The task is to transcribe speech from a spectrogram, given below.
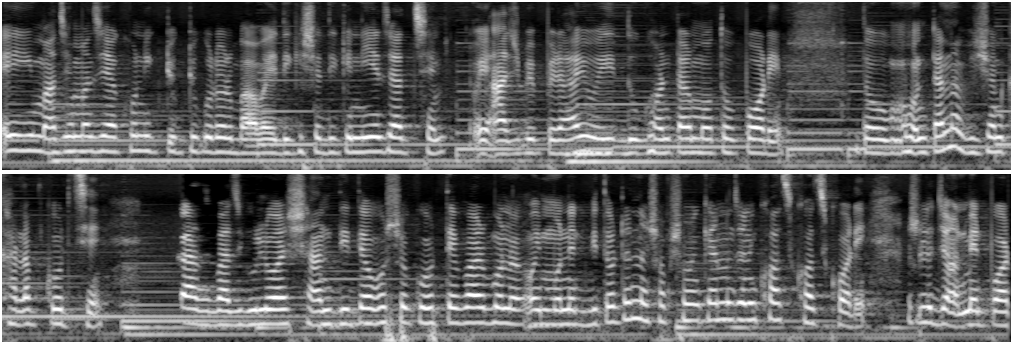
এই মাঝে মাঝে এখন একটু একটু করে ওর বাবা এদিকে সেদিকে নিয়ে যাচ্ছে। ওই আসবে প্রায় ওই দু ঘণ্টার মতো পরে। তো মনটা না ভীষণ খারাপ করছে। কাজ বাজগুলো আর শান্তিতে অবশ্য করতে পারব না। ওই মনের ভিতরটা না সবসময় কেন জানি খচখচ করে। আসলে জন্মের পর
